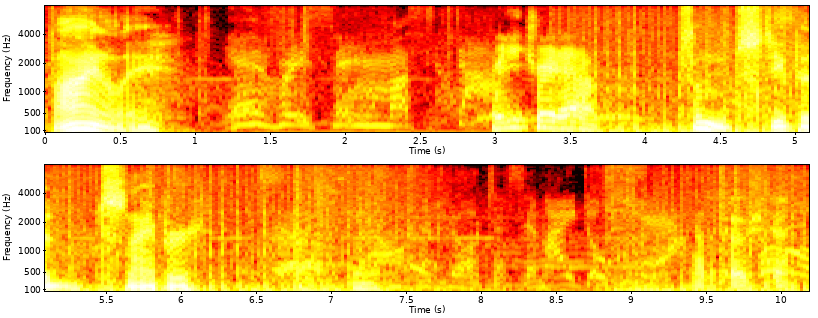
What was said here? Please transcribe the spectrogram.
Finally. Everything must die. What'd you trade out? Some stupid sniper. A lot of them, I don't care. Another Koshka.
